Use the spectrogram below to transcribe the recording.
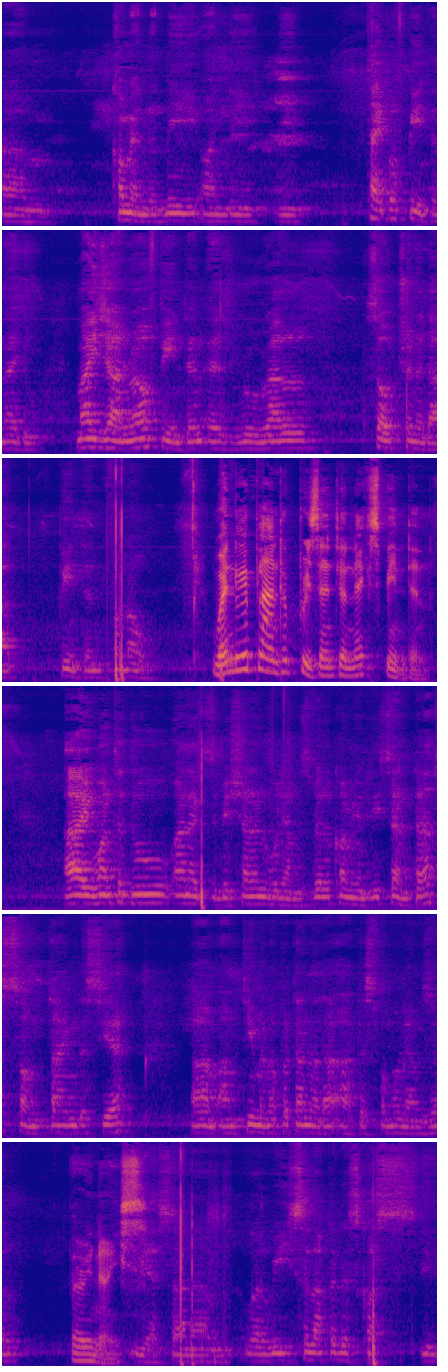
um, commended me on the, the type of painting I do. My genre of painting is rural South Trinidad painting for now. When do you plan to present your next painting? I want to do an exhibition in Williamsville Community Center sometime this year. Um, I'm teaming up with another artist from Williamsville Very nice. Yes, and um, well, we still have to discuss the,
